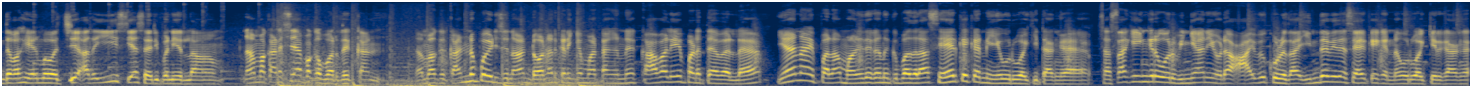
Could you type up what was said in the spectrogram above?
இந்த வகை எலும்பை வச்சு அதை ஈஸியா சரி பண்ணிடலாம். நம்ம கடைசியா பார்க்க போறது கண். நமக்கு கண்ணு போயிடுச்சுன்னா டோனர் கிடைக்க மாட்டாங்கன்னு கவலையே பட தேவையில்ல. ஏன்னா இப்பெல்லாம் மனித கண்ணுக்கு பதிலாக செயற்கை கண்ணையே உருவாக்கிட்டாங்க. சசாக்கிங்கிற ஒரு விஞ்ஞானியோட ஆய்வுக்குழு தான் இந்த வித செயற்கை கண்ணை உருவாக்கியிருக்காங்க.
